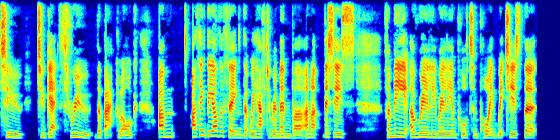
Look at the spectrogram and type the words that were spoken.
to to get through the backlog. Um, I think the other thing that we have to remember, and this is for me a really, really important point, which is that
